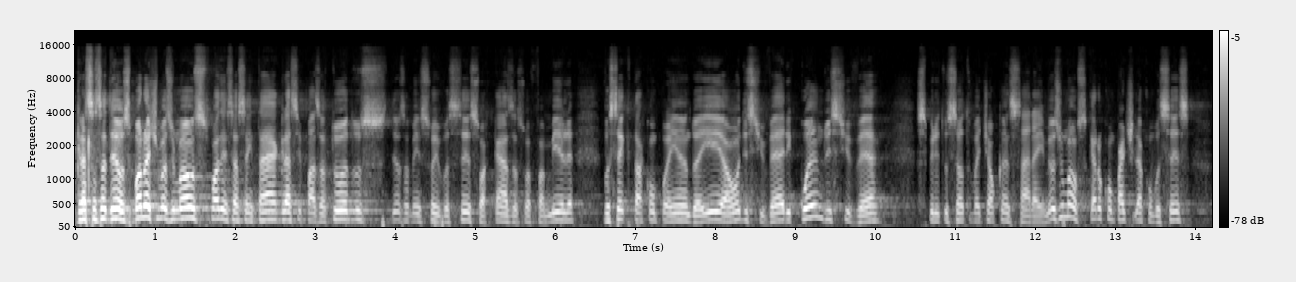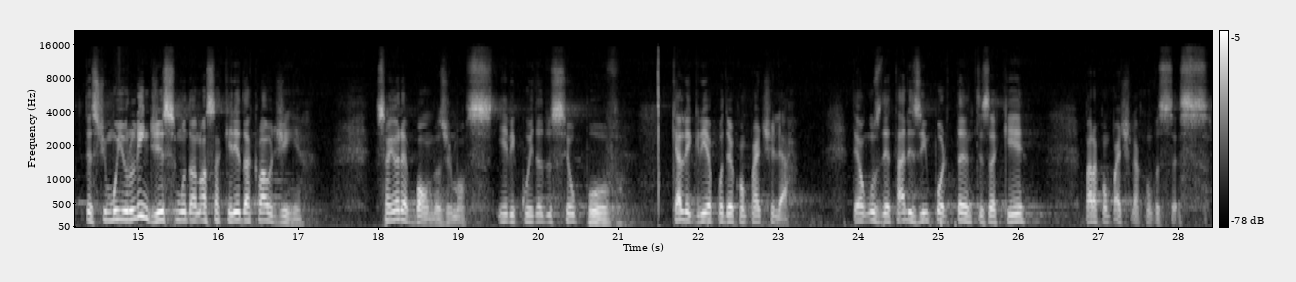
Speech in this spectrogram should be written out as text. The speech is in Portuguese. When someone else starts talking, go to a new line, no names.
Graças a Deus. Boa noite, meus irmãos. Podem se assentar. Graça e paz a todos. Deus abençoe você, sua casa, sua família. Você que está acompanhando aí, aonde estiver e quando estiver, o Espírito Santo vai te alcançar aí. Meus irmãos, quero compartilhar com vocês um testemunho lindíssimo da nossa querida Claudinha. O Senhor é bom, meus irmãos, e Ele cuida do seu povo. Que alegria poder compartilhar. Tem alguns detalhes importantes aqui para compartilhar com vocês.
